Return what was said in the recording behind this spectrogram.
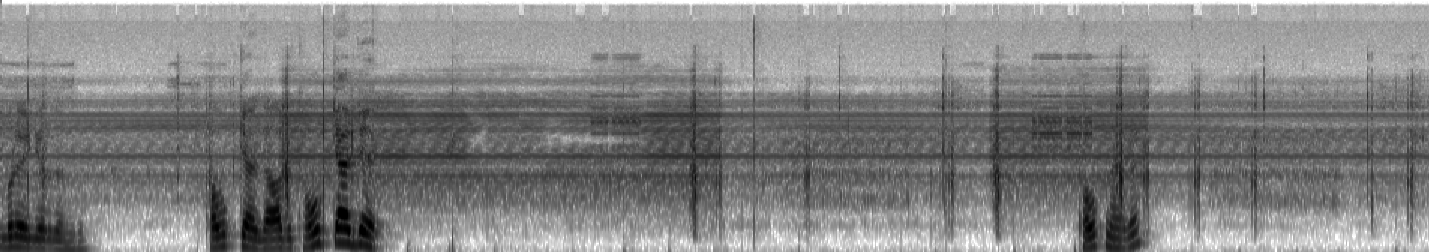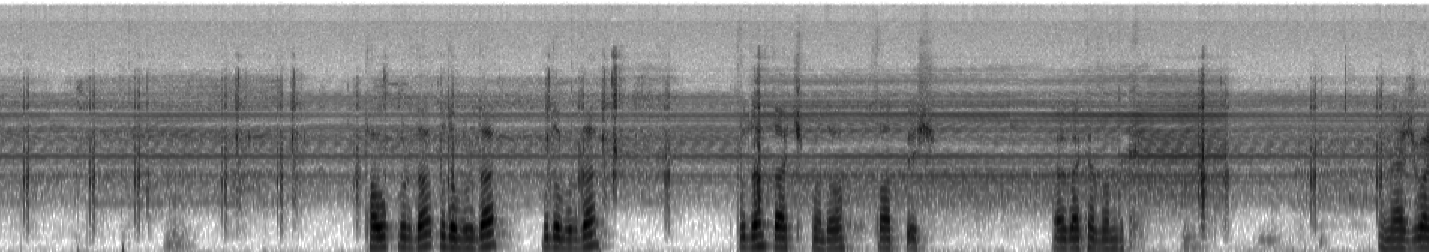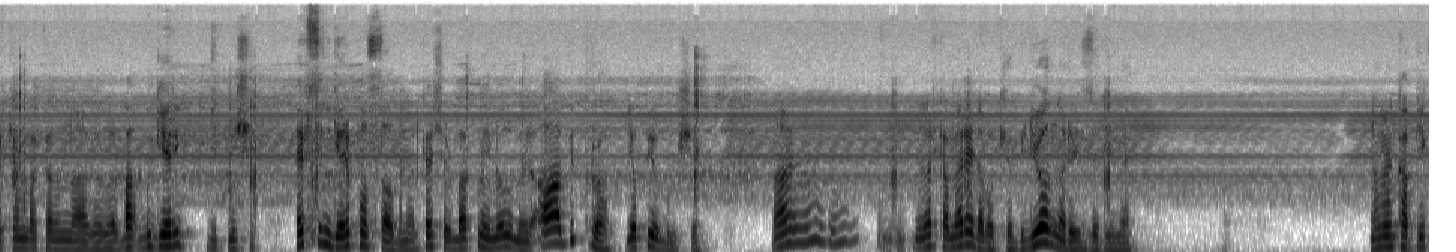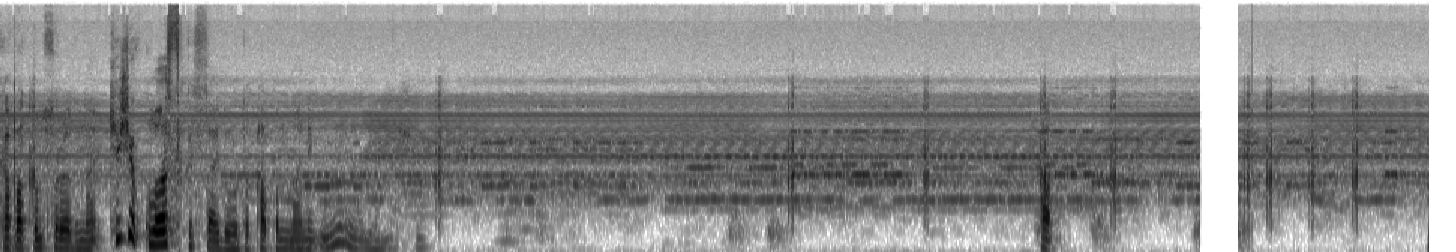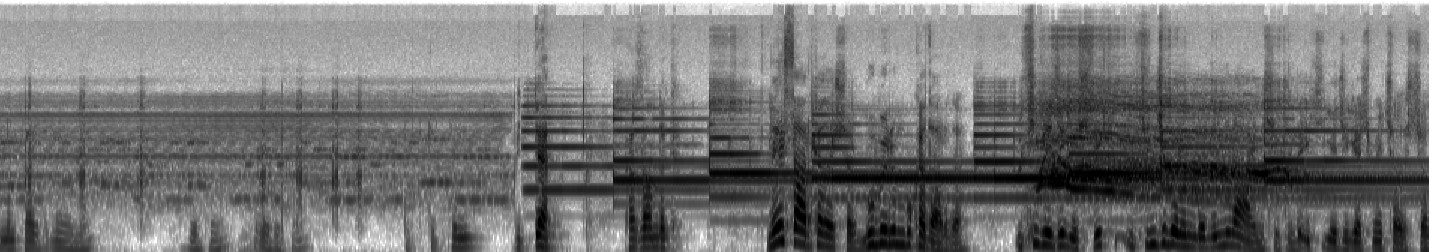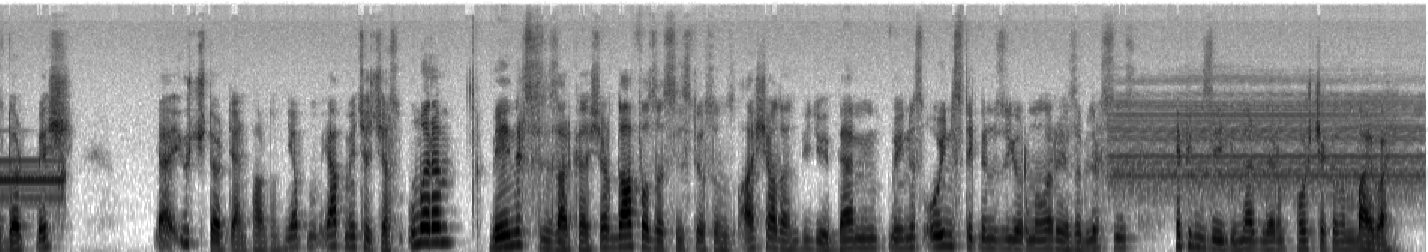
Buraya geri döndü. Tavuk geldi abi. Tavuk geldi. Tavuk nerede? Tavuk burada. Bu da burada. Bu da burada. Bu da daha çıkmadı o. Saat 5. Galiba kazandık. Enerji varken bakalım ne yapıyorlar. Bak bu geri gitmiş. Hepsini geri posta aldım arkadaşlar. Bakmayın oğlum öyle. Abi pro yapıyor bu işi. Ha, İpneler kameraya da bakıyor. Biliyor onları izlediğine. Hemen kapıyı kapattım suratına. Keşke kulağı sıkışsaydı orada kapının hani Bunun öyle? Burada, burada, burada. Tıp tıp. Bitti. Kazandık. Neyse arkadaşlar bu bölüm bu kadardı. İki gece geçtik. İkinci bölümde de yine aynı şekilde iki gece geçmeye çalışacağız. 4-5. Ya 3-4 yani pardon. Yap, yapmaya çalışacağız. Umarım beğenirsiniz arkadaşlar. Daha fazlasını istiyorsanız aşağıdan videoyu beğenmeyi unutmayınız. Oyun isteklerinizi yorumlara yazabilirsiniz. Hepinize iyi günler dilerim. Hoşçakalın. Bay bay.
